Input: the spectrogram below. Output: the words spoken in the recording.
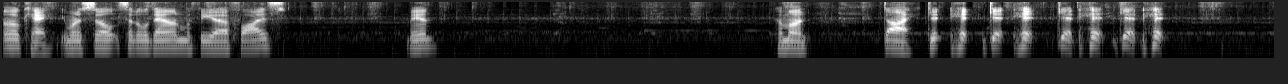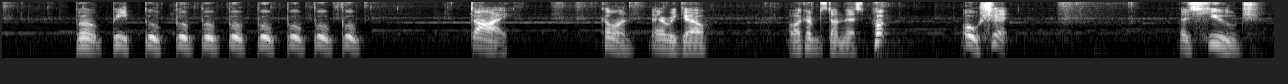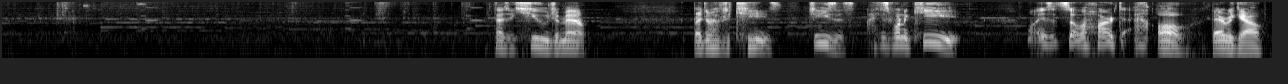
Okay, you want to settle, settle down with the uh, flies? Man? Come on. Die. Get hit, get hit, get hit, get hit. Boom, beep, boop, boop, boop, boop, boop, boop, boop, boop. Die. Come on. There we go. Oh, I could have just done this. Huh! Oh, shit. That is huge. That is a huge amount. But I don't have the keys. Jesus, I just want a key. Why is it so hard to... Oh, there we go.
